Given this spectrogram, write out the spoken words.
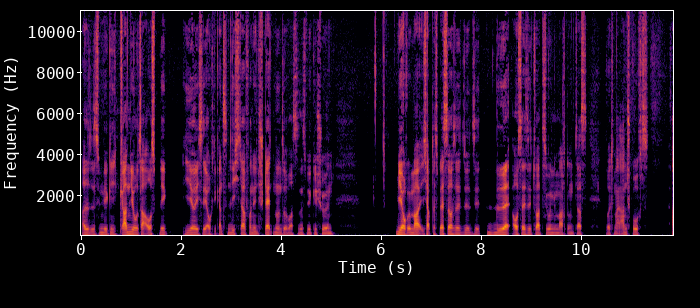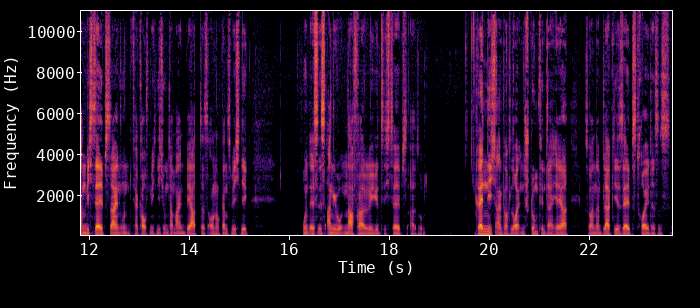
Also das ist wirklich ein grandioser Ausblick hier. Ich sehe auch die ganzen Lichter von den Städten und sowas. Das ist wirklich schön. Wie auch immer, ich habe das Beste aus der, aus der Situation gemacht und das sollte mein Anspruch an mich selbst sein und verkaufe mich nicht unter meinen Wert. Das ist auch noch ganz wichtig und es ist Angebot und Nachfrage regelt sich selbst. Also renn nicht einfach Leuten stumpf hinterher, sondern bleib dir selbst treu. Das ist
